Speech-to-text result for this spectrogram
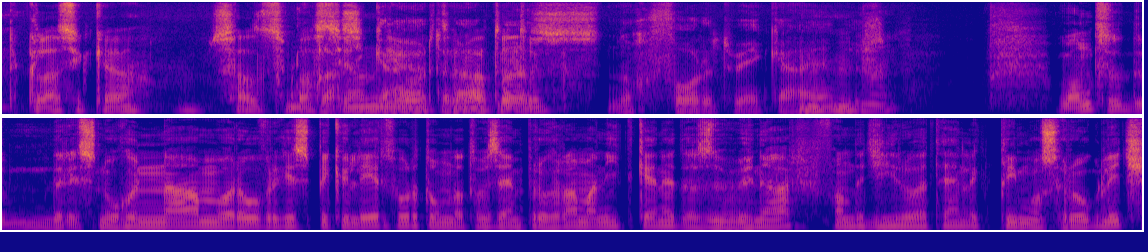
De Classica, San Sebastian, Klassica die hoort uiteraard, altijd dat is nog voor het WK. Hè. Dus, Want de- er is nog een naam waarover gespeculeerd wordt, omdat we zijn programma niet kennen. Dat is de winnaar van de Giro uiteindelijk, Primoz Roglic.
